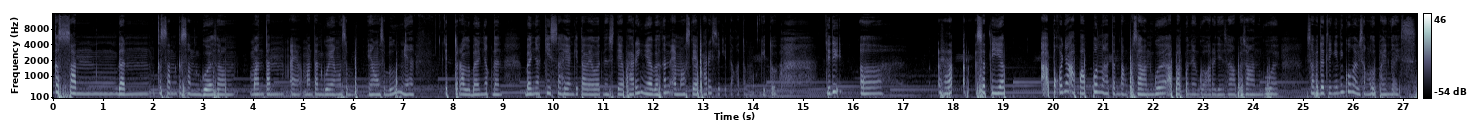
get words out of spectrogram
kesan dan kesan-kesan gue sama mantan eh mantan gue yang yang sebelumnya itu terlalu banyak dan banyak kisah yang kita lewatin setiap harinya. Bahkan emang setiap hari sih kita ketemu gitu. Jadi uh, setiap uh, pokoknya apa pun lah tentang pasangan gue apa pun yang gue kerjain sama pasangan gue sampai detik ini gue nggak bisa ngelupain guys.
